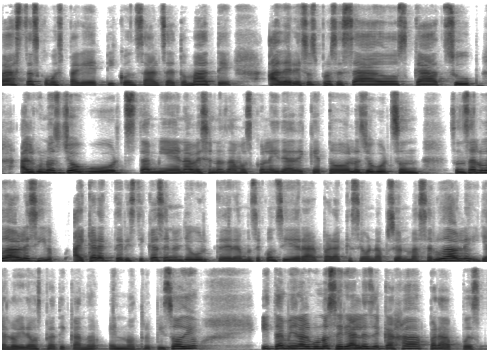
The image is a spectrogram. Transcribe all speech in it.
pastas como espagueti con salsa de tomate, aderezos procesados, catsup, algunos yogurts también, a veces nos damos con la idea de que todos los yogurts son, son saludables y hay características en el yogur que debemos de considerar para que sea una opción más saludable ya lo iremos platicando en otro episodio. Y también algunos cereales de caja para pues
